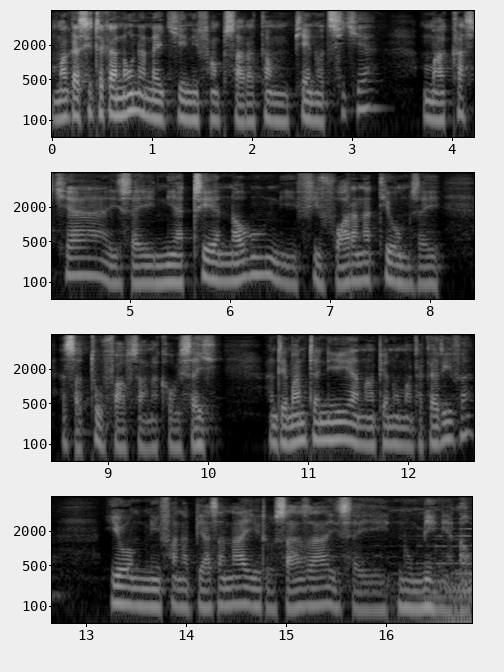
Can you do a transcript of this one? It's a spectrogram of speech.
Mankasitraka anao nanaiky nifampizara tamin'ny mpihaino antsika mahakasika izay niatrehanao ny fivoarana teo amin'izay zatovovavy zanakao izay. Andriamanitra anie hanampy anao mandrakariva eo amin'ny fanabeazana ireo zaza izay nomeny anao.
